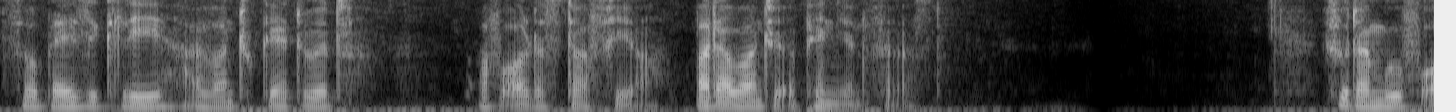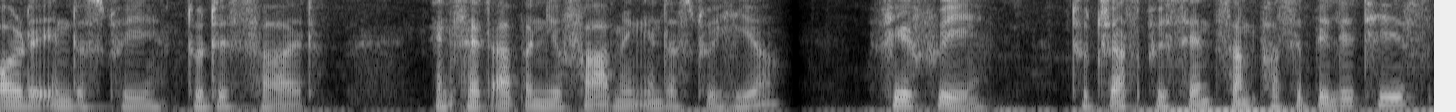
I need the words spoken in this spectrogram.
So basically, I want to get rid of all the stuff here, but I want your opinion first. Should I move all the industry to this side and set up a new farming industry here? Feel free to just present some possibilities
